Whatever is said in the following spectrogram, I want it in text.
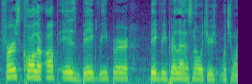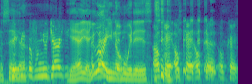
First caller up is Big Reaper. Big Reaper, let us know what you what you want to say. Big Uh, Reaper from New Jersey. yeah, yeah, you Atlantic already know City? who it is. Okay, okay, okay, okay.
